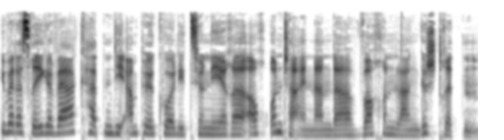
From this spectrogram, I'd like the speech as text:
Über das Regelwerk hatten die Ampelkoalitionäre auch untereinander wochenlang gestritten.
